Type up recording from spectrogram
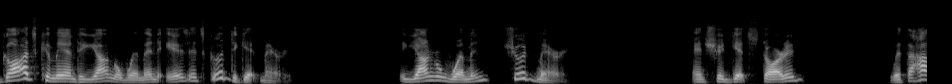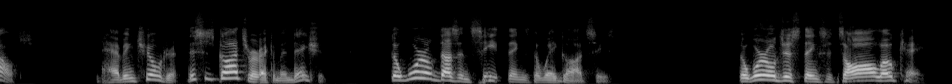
God's command to younger women is it's good to get married. The younger women should marry and should get started with the house, and having children. This is God's recommendation. The world doesn't see things the way God sees. The world just thinks it's all okay.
